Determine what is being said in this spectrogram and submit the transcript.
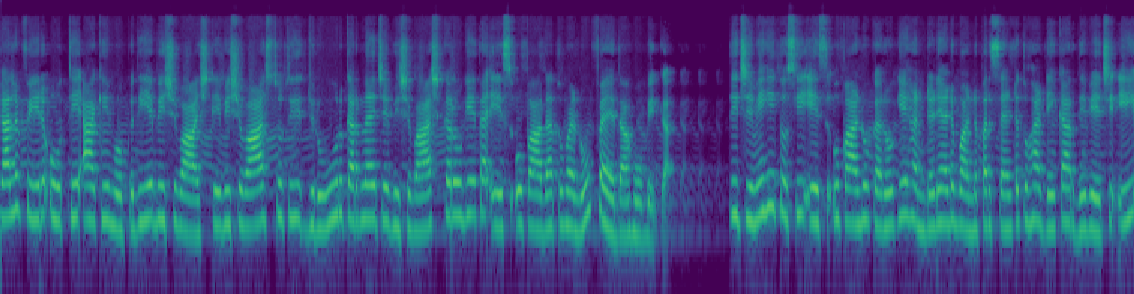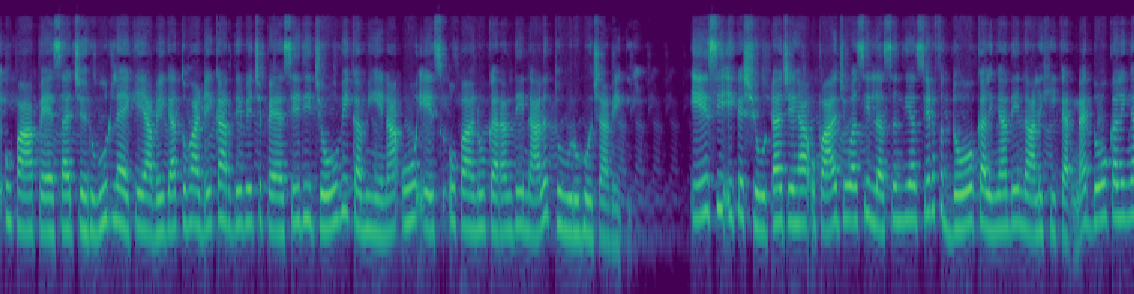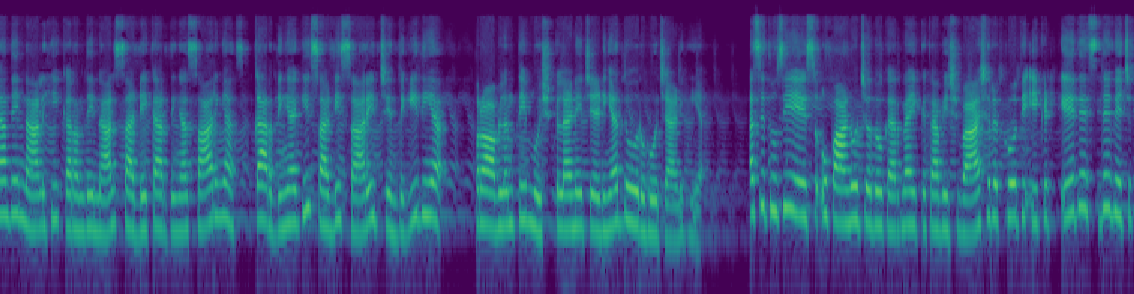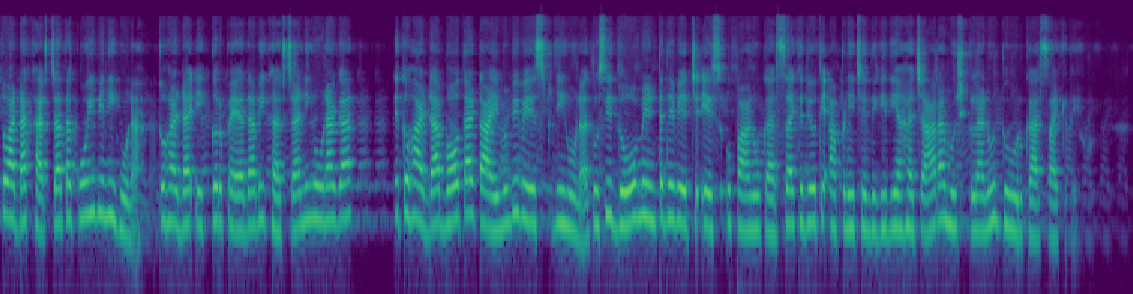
ਗੱਲ ਫਿਰ ਉੱਥੇ ਆ ਕੇ ਮੁੱਕਦੀ ਹੈ ਵਿਸ਼ਵਾਸ ਤੇ ਵਿਸ਼ਵਾਸ ਤੁਸੀਂ ਜ਼ਰੂਰ ਕਰਨਾ ਹੈ ਜੇ ਵਿਸ਼ਵਾਸ ਕਰੋਗੇ ਤਾਂ ਇਸ ਉਪਾਅ ਦਾ ਤੁਹਾਨੂੰ ਫਾਇਦਾ ਹੋਵੇਗਾ। ਤੇ ਜਿਵੇਂ ਹੀ ਤੁਸੀਂ ਇਸ ਉਪਾਅ ਨੂੰ ਕਰੋਗੇ 101% ਤੁਹਾਡੇ ਘਰ ਦੇ ਵਿੱਚ ਇਹ ਉਪਾਅ ਪੈਸਾ ਜ਼ਰੂਰ ਲੈ ਕੇ ਆਵੇਗਾ। ਤੁਹਾਡੇ ਘਰ ਦੇ ਵਿੱਚ ਪੈਸੇ ਦੀ ਜੋ ਵੀ ਕਮੀ ਹੈ ਨਾ, ਉਹ ਇਸ ਉਪਾਅ ਨੂੰ ਕਰਨ ਦੇ ਨਾਲ ਦੂਰ ਹੋ ਜਾਵੇਗੀ। ਇਹ ਸੀ ਇੱਕ ਛੋਟਾ ਜਿਹਾ ਉਪਾਅ ਜੋ ਅਸੀਂ ਲਸਣ ਦੀਆਂ ਸਿਰਫ ਦੋ ਕਲੀਆਂ ਦੇ ਨਾਲ ਹੀ ਕਰਨਾ ਹੈ। ਦੋ ਕਲੀਆਂ ਦੇ ਨਾਲ ਹੀ ਕਰਨ ਦੇ ਨਾਲ ਸਾਡੇ ਘਰ ਦੀਆਂ ਸਾਰੀਆਂ, ਘਰ ਦੀਆਂ ਕੀ ਸਾਡੀ ਸਾਰੀ ਜ਼ਿੰਦਗੀ ਦੀਆਂ ਪ੍ਰੋਬਲਮ ਤੇ ਮੁਸ਼ਕਲਾਂ ਨੇ ਜਿਹੜੀਆਂ ਦੂਰ ਹੋ ਜਾਣਗੀਆਂ। ਅਸੀਂ ਤੁਸੀਂ ਇਸ ਉਪਾਅ ਨੂੰ ਜਦੋਂ ਕਰਨਾ, ਇੱਕ ਤਾਂ ਵਿਸ਼ਵਾਸ ਰੱਖੋ ਤੇ ਇੱਕ ਇਹਦੇ ਇਸ ਦੇ ਵਿੱਚ ਤੁਹਾਡਾ ਖਰਚਾ ਤਾਂ ਕੋਈ ਵੀ ਨਹੀਂ ਹੋਣਾ। ਤੁਹਾਡਾ 1 ਰੁਪਏ ਦਾ ਵੀ ਖਰਚਾ ਨਹੀਂ ਹੋਣਾਗਾ ਤੇ ਤੁਹਾਡਾ ਬਹੁਤਾ ਟਾਈਮ ਵੀ ਵੇਸਟ ਨਹੀਂ ਹੋਣਾ। ਤੁਸੀਂ 2 ਮਿੰਟ ਦੇ ਵਿੱਚ ਇਸ ਉਪਾਅ ਨੂੰ ਕਰ ਸਕਦੇ ਹੋ ਤੇ ਆਪਣੀ ਜ਼ਿੰਦਗੀ ਦੀਆਂ ਹਜ਼ਾਰਾਂ ਮੁਸ਼ਕਲਾਂ ਨੂੰ ਦੂਰ ਕਰ ਸਕਦੇ ਹੋ।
